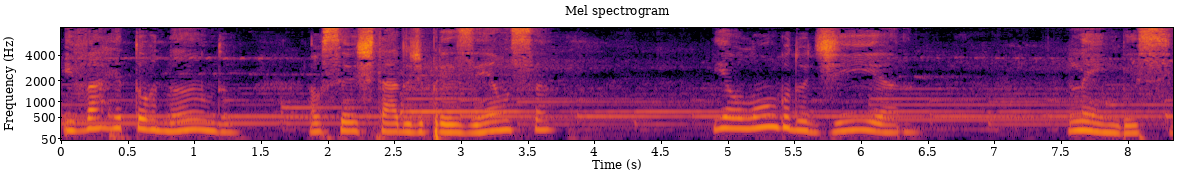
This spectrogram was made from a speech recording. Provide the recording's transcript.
e vá retornando ao seu estado de presença e ao longo do dia, lembre-se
